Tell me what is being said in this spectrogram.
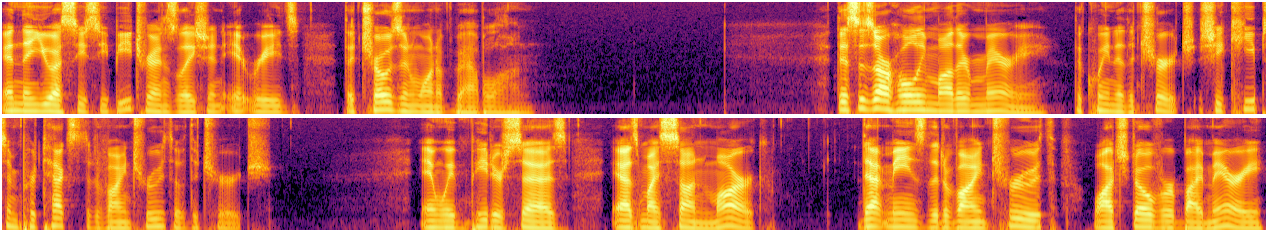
In the USCCB translation, it reads, The chosen one of Babylon. This is our Holy Mother Mary, the Queen of the Church. She keeps and protects the divine truth of the Church. And when Peter says, As my son Mark, that means the divine truth watched over by Mary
